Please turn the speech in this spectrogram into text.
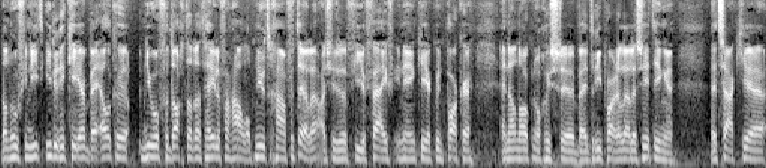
dan hoef je niet iedere keer bij elke nieuwe verdachte dat hele verhaal opnieuw te gaan vertellen. Als je er vier, vijf in één keer kunt pakken en dan ook nog eens bij drie parallele zittingen het zaakje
